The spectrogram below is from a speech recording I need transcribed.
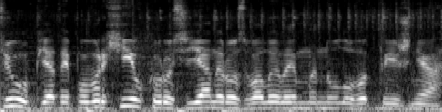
Цю п'ятиповерхівку росіяни розвалили минулого тижня.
